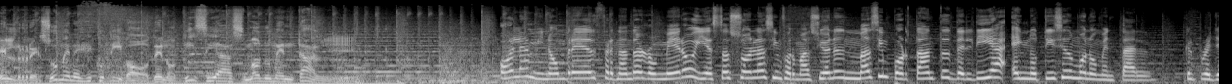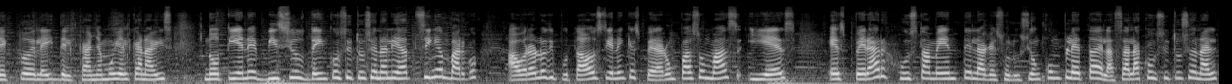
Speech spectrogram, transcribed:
el resumen ejecutivo de Noticias Monumental. Hola, mi nombre es Fernanda Romero y estas son las informaciones más importantes del día en Noticias Monumental el proyecto de ley del cáñamo y el cannabis no tiene vicios de inconstitucionalidad. Sin embargo, ahora los diputados tienen que esperar un paso más y es esperar justamente la resolución completa de la sala constitucional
